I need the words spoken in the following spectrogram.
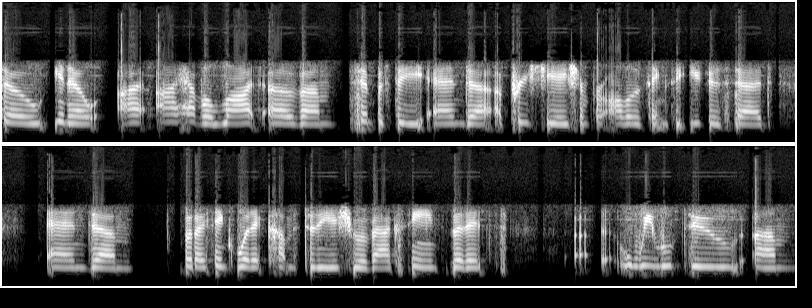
so, you know, I, I have a lot of um, sympathy and uh, appreciation for all of the things that you just said. And um, but I think when it comes to the issue of vaccines, that it's uh, we will do um,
